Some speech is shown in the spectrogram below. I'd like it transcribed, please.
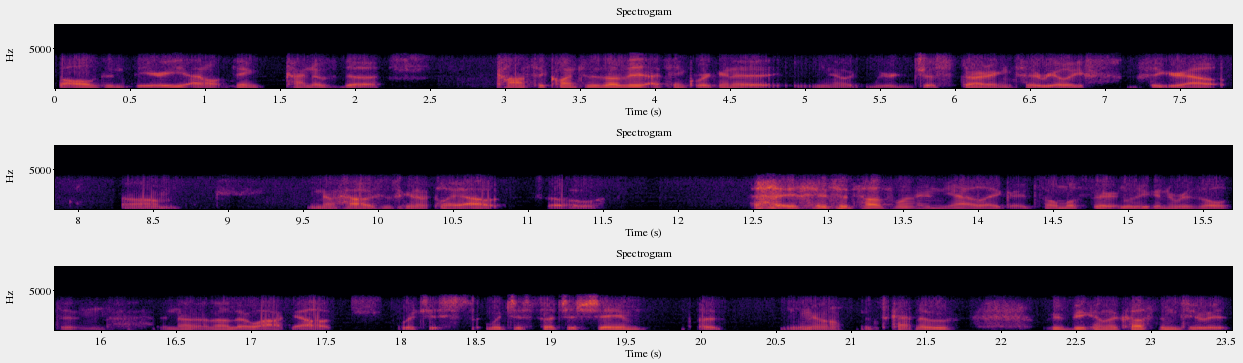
solved in theory, I don't think kind of the consequences of it. I think we're gonna you know we're just starting to really f- figure out um you know how this is gonna play out. So it's, it's a tough one, and yeah, like it's almost certainly going to result in another lockout which is which is such a shame. But you know, it's kind of we've become accustomed to it.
